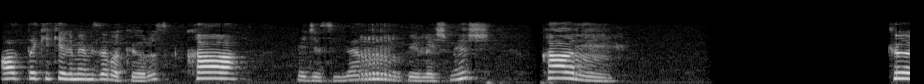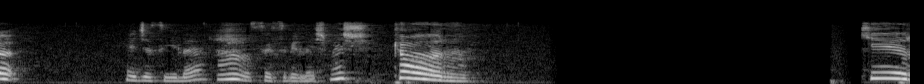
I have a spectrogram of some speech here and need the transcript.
Alttaki kelimemize bakıyoruz. K hecesiyle r birleşmiş. Kar. Kö hecesiyle r sesi birleşmiş. Kör. Kir.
